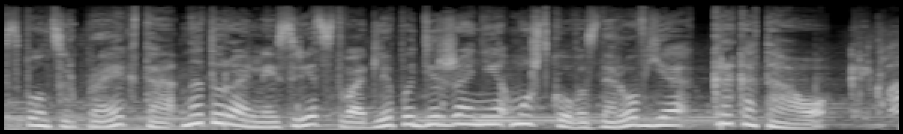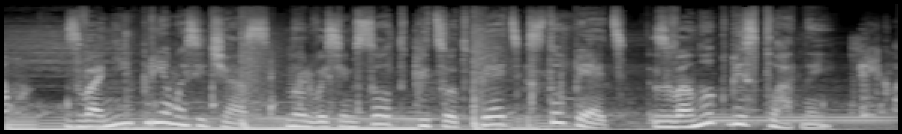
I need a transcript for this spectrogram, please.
Спонсор проекта – натуральные средства для поддержания мужского здоровья «Крокотао». Реклама. Звони прямо сейчас 0800 505 105. Звонок бесплатный. Реклама.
